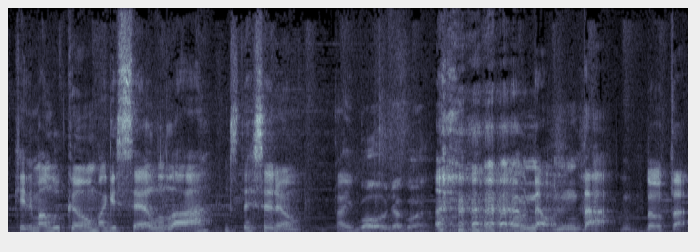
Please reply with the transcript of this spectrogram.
Aquele malucão, magricelo lá do terceirão. Tá igual de agora. não, não tá. Não tá.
